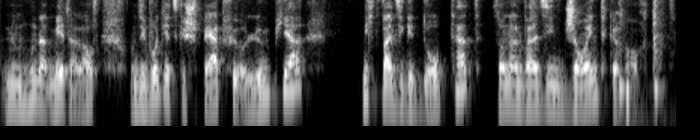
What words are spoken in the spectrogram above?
in einem 100-Meter-Lauf und sie wurde jetzt gesperrt für Olympia, nicht weil sie gedopt hat, sondern weil sie einen Joint geraucht hat.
